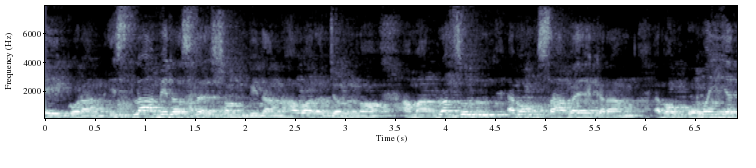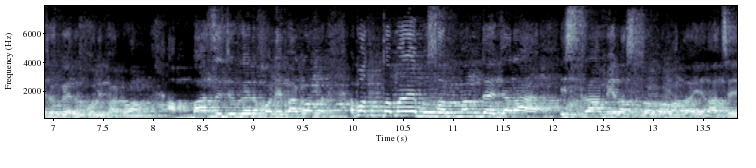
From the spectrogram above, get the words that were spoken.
এই কোরআন ইসলামী রাষ্ট্রের সংবিধান হওয়ার জন্য আমার রসুল এবং সাহাবায়করাম এবং উমাইয়া যুগের খলিফাগণ আব্বাসী যুগের খলিফাগণ, বর্তমানে মুসলমানদের যারা ইসলামী রাষ্ট্র ক্ষমতায় আছে,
